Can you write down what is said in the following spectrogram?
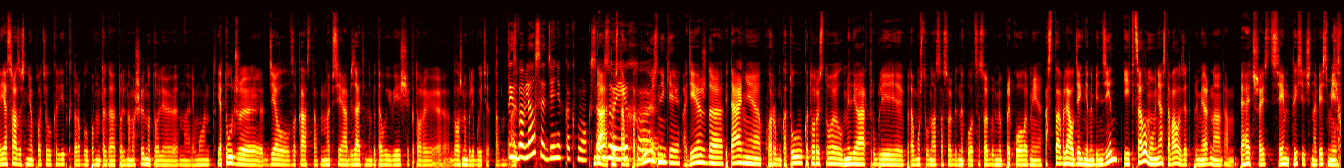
я сразу с нее платил кредит, который был, по-моему, тогда то ли на машину, то ли на ремонт. Я тут же делал заказ там на все обязательные бытовые вещи, которые должны были быть. Это, там, Ты избавлялся от денег как мог? Сразу да, то есть там э, подгузники, одежда, питание, корм коту, который стоил миллиард рублей, потому что у нас особенный кот с особыми приколами. Оставлял деньги на бензин, и в целом у меня оставалось где-то примерно там 5, 6, 7 тысяч на весь месяц.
